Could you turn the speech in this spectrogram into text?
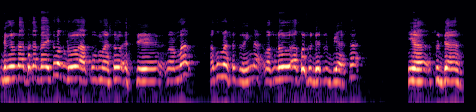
dengan kata-kata itu waktu aku masuk SD normal aku merasa terhina. Waktu aku sudah terbiasa ya sudah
